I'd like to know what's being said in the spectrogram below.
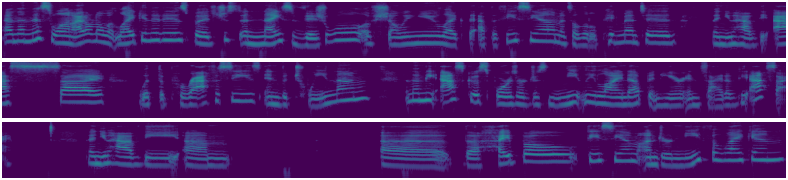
And then this one, I don't know what lichen it is, but it's just a nice visual of showing you like the epithecium. It's a little pigmented. Then you have the asci with the paraphyses in between them. And then the ascospores are just neatly lined up in here inside of the asci. Then you have the um, uh, the hypothecium underneath the lichen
